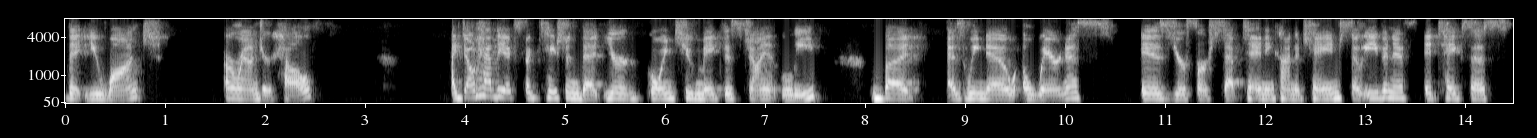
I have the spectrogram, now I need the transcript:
that you want around your health. I don't have the expectation that you're going to make this giant leap, but as we know, awareness is your first step to any kind of change. So even if it takes us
